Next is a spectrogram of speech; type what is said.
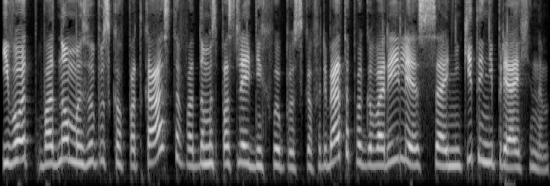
И вот в одном из выпусков подкастов, в одном из последних выпусков, ребята поговорили с Никитой Непряхиным.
